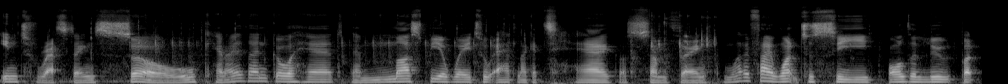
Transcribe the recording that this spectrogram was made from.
interesting. So, can I then go ahead? There must be a way to add like a tag or something. What if I want to see all the loot, but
